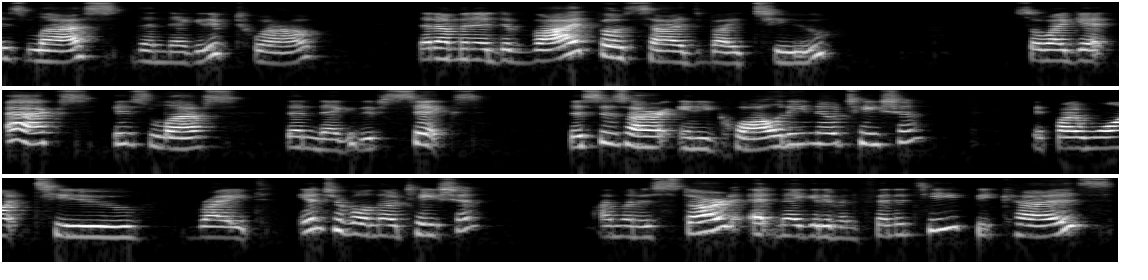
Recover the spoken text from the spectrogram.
is less than negative 12. Then I'm going to divide both sides by 2. So I get x is less than negative 6. This is our inequality notation. If I want to write interval notation, I'm going to start at negative infinity because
